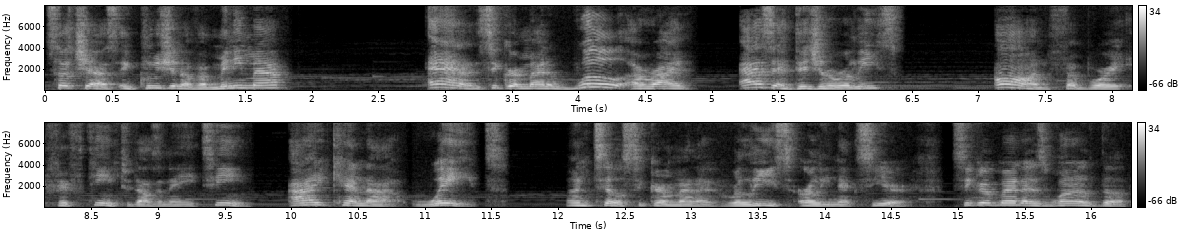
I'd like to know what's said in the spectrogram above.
such as inclusion of a minimap, and Secret Mana will arrive as a digital release on February 15, 2018. I cannot wait until Secret Mana release early next year. Secret Mana is one of the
